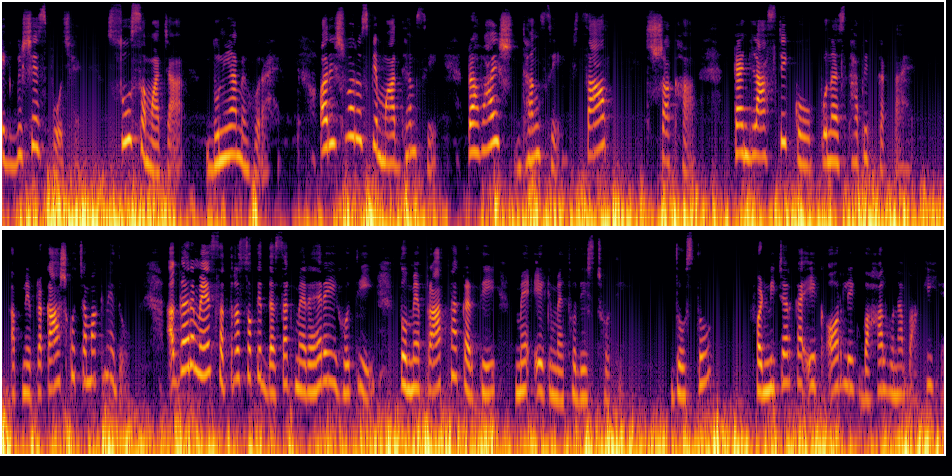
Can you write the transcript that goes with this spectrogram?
एक विशेष बोझ है। सुसमाचार दुनिया में हो रहा है और ईश्वर उसके माध्यम से प्रभावी ढंग से सात शाखा कैंडलास्टिक को पुनर्स्थापित करता है। अपने प्रकाश को चमकने दो। अगर मैं 1700 के दशक में रह रही होती तो मैं प्रार्थना करती, मैं एक मैथोडिस्ट होती। दोस्तों, फर्नीचर का एक और लेख बहाल होना बाकी है।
